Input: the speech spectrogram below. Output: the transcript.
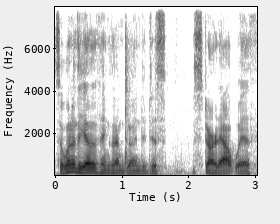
So one of the other things I'm going to just start out with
